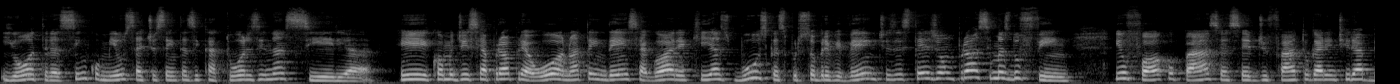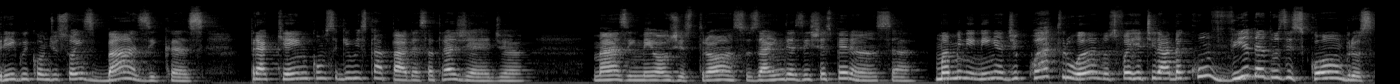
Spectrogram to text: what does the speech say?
e outras 5.714 na Síria. E, como disse a própria ONU, a tendência agora é que as buscas por sobreviventes estejam próximas do fim e o foco passe a ser de fato garantir abrigo e condições básicas para quem conseguiu escapar dessa tragédia. Mas em meio aos destroços ainda existe esperança. Uma menininha de 4 anos foi retirada com vida dos escombros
